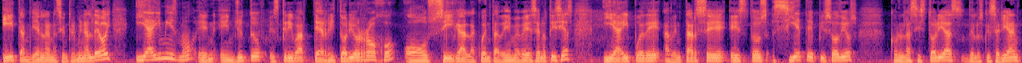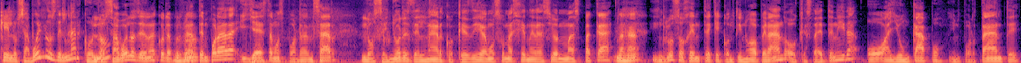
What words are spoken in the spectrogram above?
y también La Nación Criminal de hoy. Y ahí mismo en, en YouTube escriba Territorio Rojo o siga la cuenta de MBS Noticias y ahí puede aventarse estos siete episodios con las historias de los que serían que los abuelos del narco, ¿no? Los abuelos del narco la primera uh -huh. temporada y ya estamos por lanzar los señores del narco, que es, digamos, una generación más para acá. Ajá. Incluso gente que continúa operando o que está detenida, o hay un capo importante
